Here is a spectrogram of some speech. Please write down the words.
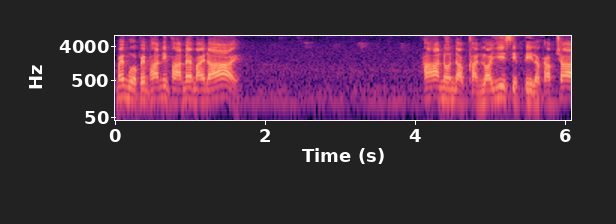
ไม่บวชเป็นพระนิพพานได้ไหมได้ พระอานนท์ดับขันร้อยี่สิบปีเหรอครับ ใช่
